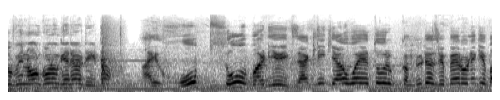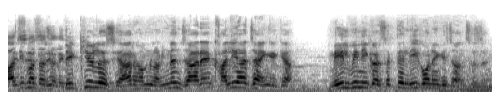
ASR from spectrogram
We're not going to get our data. I hope so but ये एग्जैक्टली क्या हुआ है? तो कंप्यूटर्स रिपेयर होने के बाद ही पता चलेगा। Ridiculous यार हम लंदन जा रहे हैं खाली हाथ जाएँगे क्या? मेल भी नहीं कर सकते लीक होने के चांसेस हैं।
